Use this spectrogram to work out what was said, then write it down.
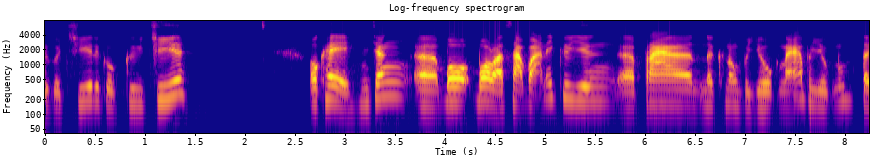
ឬក៏ជាឬក៏គឺជា អូខេអញ្ចឹងបរិវារសព្ទ wa នេះគឺយើងប្រើនៅក្នុងប្រយោគណាប្រយោគនោះទៅ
